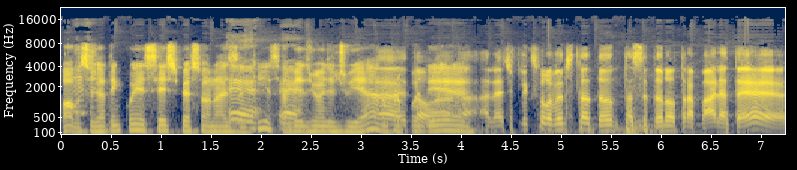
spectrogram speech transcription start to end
Ó, você já tem que conhecer esses personagens É, aqui, saber é. de onde eles vieram, É, pra então, poder. a, a Netflix pelo menos tá, dando, tá se dando ao trabalho, até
